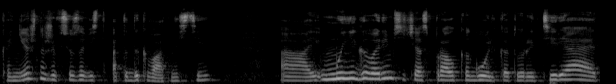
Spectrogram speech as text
Конечно же, все зависит от адекватности, мы не говорим сейчас про алкоголь, который теряет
